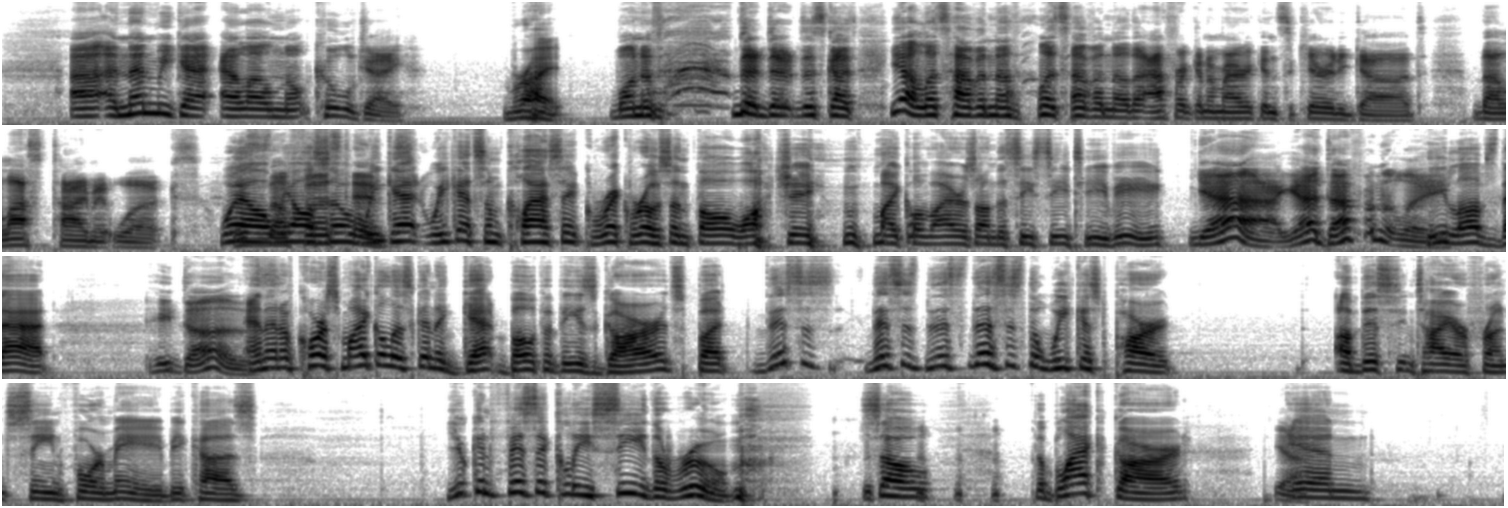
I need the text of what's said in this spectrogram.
Uh, and then we get LL Not Cool J. Right. One of the, the, this guy's, yeah, let's have another, let's have another African American security guard. The last time it works. Well, we also we get we get some classic Rick Rosenthal watching Michael Myers on the CCTV. Yeah, yeah, definitely. He loves that. he does. And then of course Michael is going to get both of these guards, but this is this is this this is the weakest part of this entire front scene for me because you can physically see the room. so the black guard yeah. in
